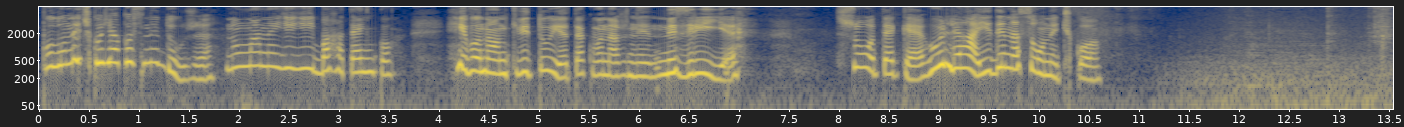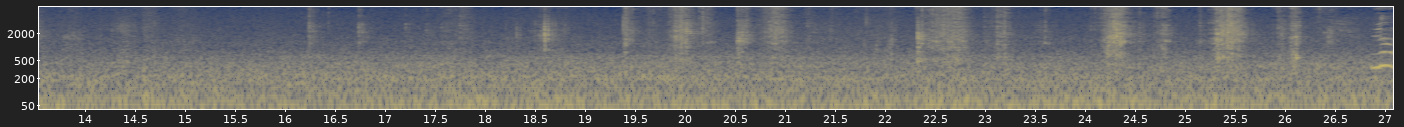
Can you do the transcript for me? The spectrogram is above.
Полуничку якось не дуже. Ну, в мене її багатенько. І вона он квітує, так вона ж не, не зріє. Що таке? Гуляй, іди на сонечко. Ну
